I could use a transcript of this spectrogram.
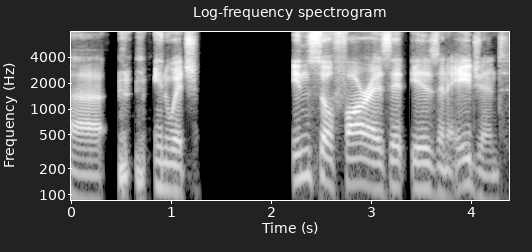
uh in which insofar as it is an agent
